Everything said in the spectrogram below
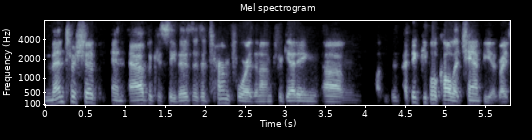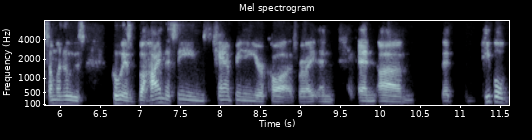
mentorship and advocacy. There's, there's a term for it that I'm forgetting. Um, I think people call it champion, right? Someone who's who is behind the scenes championing your cause, right? And and um, that people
